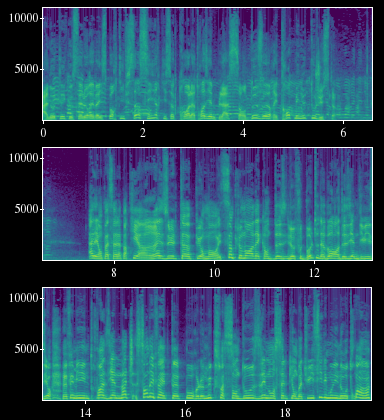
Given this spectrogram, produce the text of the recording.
A noter que c'est le réveil sportif Saint-Cyr qui s'octroie la troisième place en 2h30 minutes tout juste. Allez, on passe à la partie résultat purement et simplement avec le football. Tout d'abord en deuxième division féminine, troisième match sans défaite pour le MUC 72. Les Moncelles qui ont battu ici les Moulineaux 3-1.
